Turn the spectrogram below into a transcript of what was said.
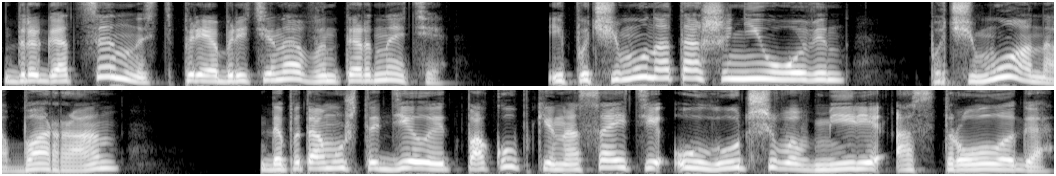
Драгоценность приобретена в интернете. И почему Наташа не Овен, Почему она баран? Да потому что делает покупки на сайте у лучшего в мире астролога.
